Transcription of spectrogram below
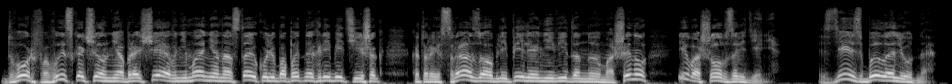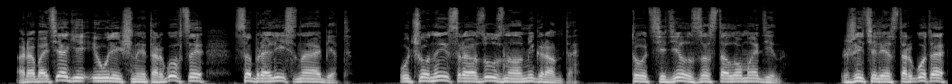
Дворф выскочил, не обращая внимания на стайку любопытных ребятишек, которые сразу облепили невиданную машину и вошел в заведение. Здесь было людно. Работяги и уличные торговцы собрались на обед. Ученый сразу узнал мигранта. Тот сидел за столом один — Жители Старгота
